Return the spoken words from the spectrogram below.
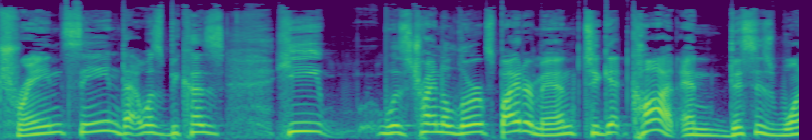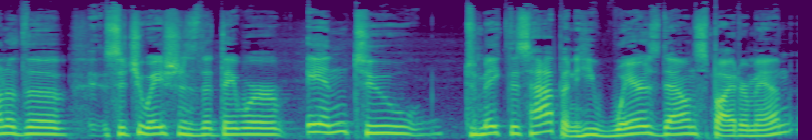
train scene, that was because he was trying to lure Spider Man to get caught. And this is one of the situations that they were in to. To make this happen, he wears down Spider Man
